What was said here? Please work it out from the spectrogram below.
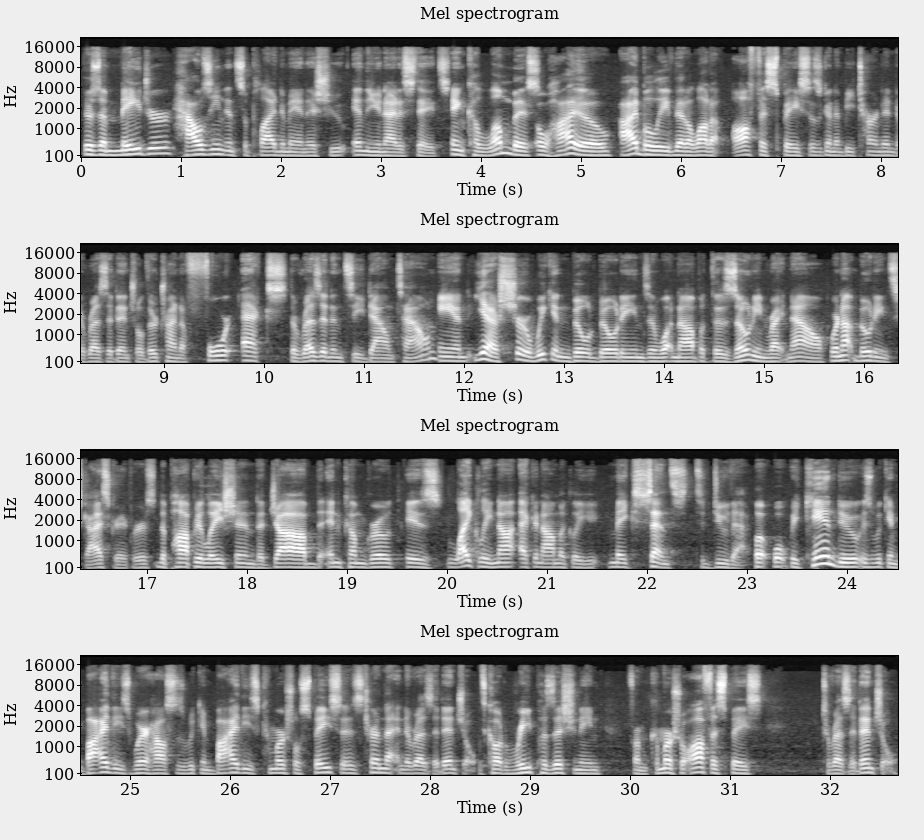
There's a major housing and supply demand issue in the United States. In Columbus, Ohio, I believe that a lot of office space is going to be turned into residential. They're trying to 4x the residency downtown. And yeah, sure, we can build buildings and whatnot, but the zoning right now, we're not building skyscrapers. The population, the job, the income growth is likely not economically makes sense to do that. But what we can do is we can buy these warehouses, we can buy these commercial spaces, turn that into residential. It's called repositioning from commercial office space to residential.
